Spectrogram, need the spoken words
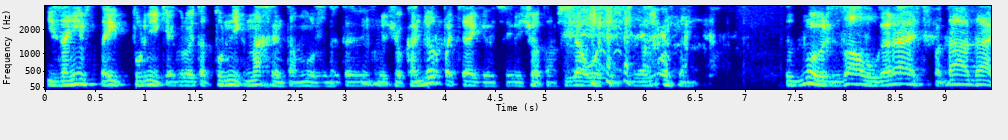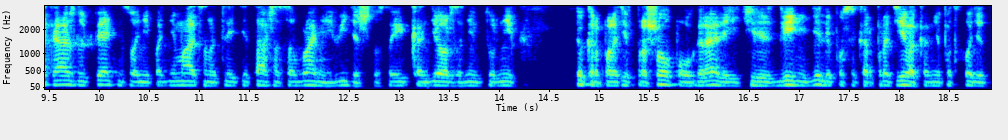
И за ним стоит турник. Я говорю, этот турник нахрен там нужен? Это, я говорю, что, кондер подтягивается или что там? Всегда очень ну, зал угорает, типа, да, да, каждую пятницу они поднимаются на третий этаж на собрание, видят, что стоит кондер, за ним турник. Все, корпоратив прошел, поугорали, и через две недели после корпоратива ко мне подходит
